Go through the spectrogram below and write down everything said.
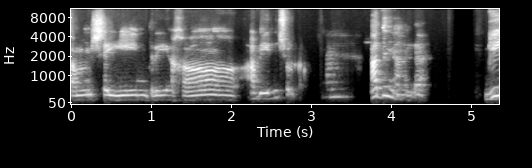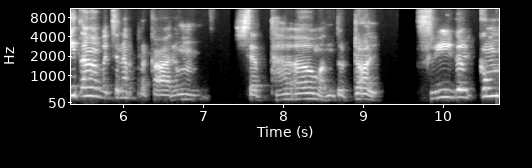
சம்சயேந்திரியகா அப்படின்னு சொல்றான் அதனால கீதா வச்சன பிரகாரம் ஸ்ரத்தா வந்துட்டால் ஸ்ரீகளுக்கும்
